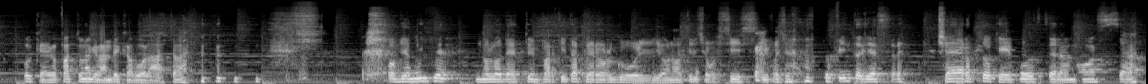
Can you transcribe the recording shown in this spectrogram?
ok, ho fatto una grande cavolata. Ovviamente non l'ho detto in partita per orgoglio, no? Ti dicevo sì, sì, facevo finta di essere certo che fosse la mossa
